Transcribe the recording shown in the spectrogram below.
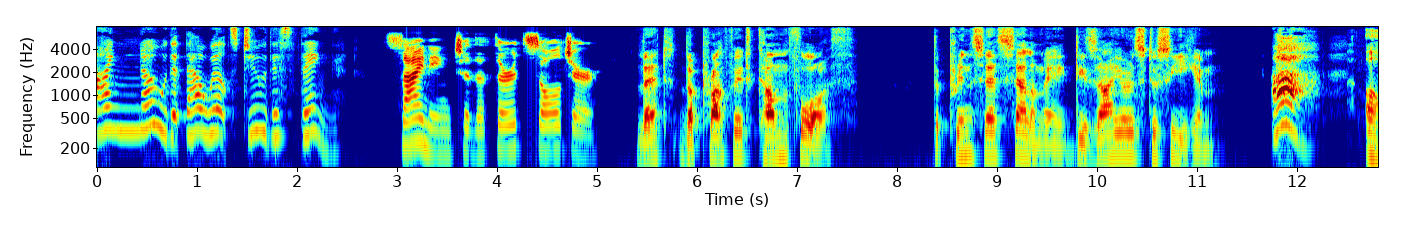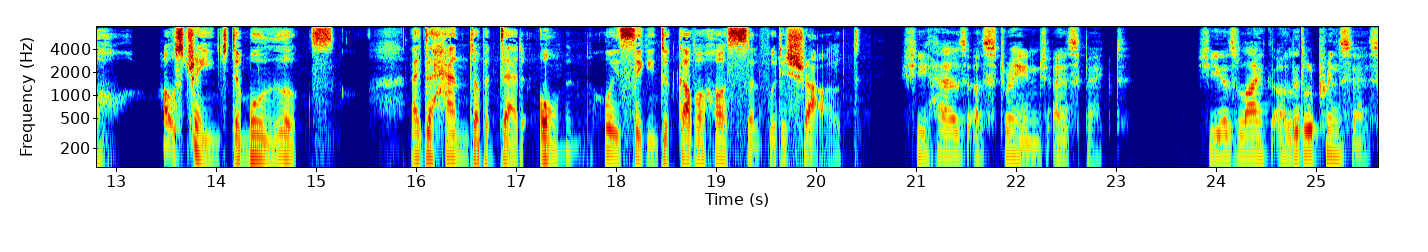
I know that thou wilt do this thing. Signing to the third soldier. Let the prophet come forth. The Princess Salome desires to see him. Ah! Oh, how strange the moon looks! Like the hand of a dead woman who is seeking to cover herself with a shroud. She has a strange aspect. She is like a little princess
